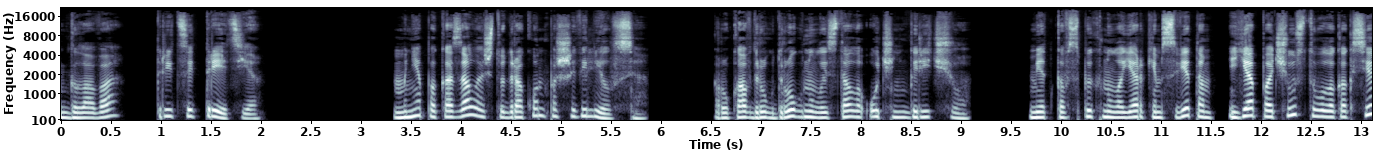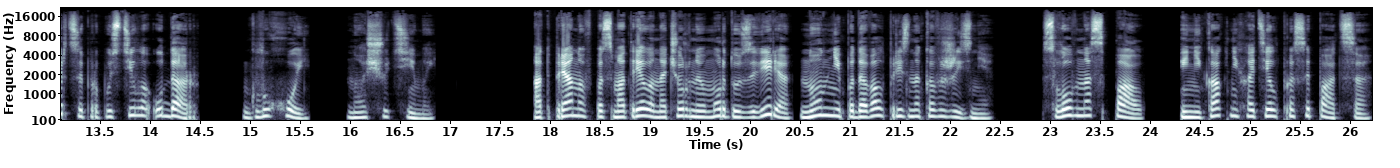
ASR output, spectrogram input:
Глава 33. Мне показалось, что дракон пошевелился. Рука вдруг дрогнула и стало очень горячо. Метка вспыхнула ярким светом, и я почувствовала, как сердце пропустило удар. Глухой, но ощутимый. Отпрянув, посмотрела на черную морду зверя, но он не подавал признаков жизни. Словно спал и никак не хотел просыпаться.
